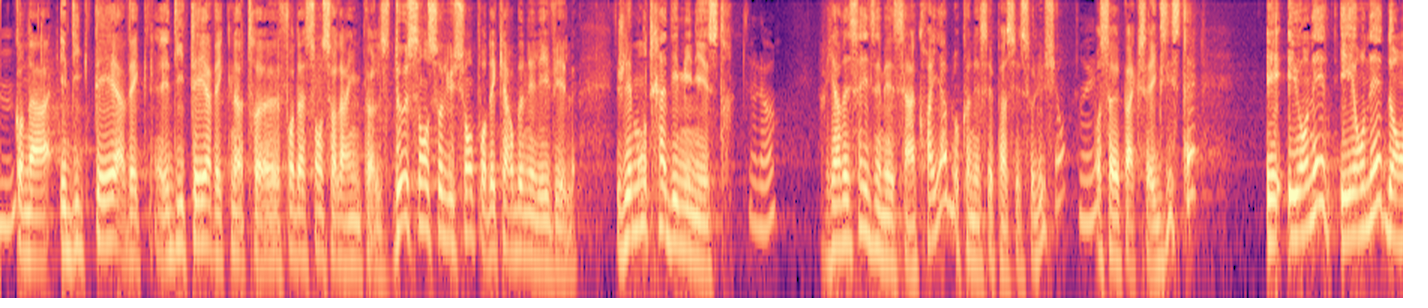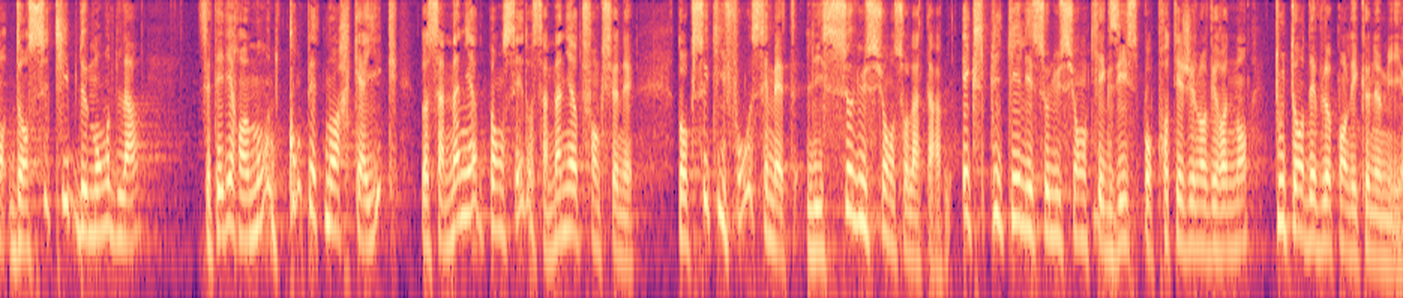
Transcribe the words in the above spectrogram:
Hmm. qu'on a édité avec, édité avec notre Fondation Solar Impulse. 200 solutions pour décarboner les villes. Je l'ai montré à des ministres. Alors? Regardez ça, ils disaient, mais c'est incroyable, on ne connaissait pas ces solutions. On ne savait pas que ça existait. Et, on est, et on est dans, dans ce type de monde-là. C'est-à-dire un monde complètement archaïque dans sa manière de penser, dans sa manière de fonctionner. Donc ce qu'il faut, c'est mettre les solutions sur la table, expliquer les solutions qui existent pour protéger l'environnement tout en développant l'économie.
